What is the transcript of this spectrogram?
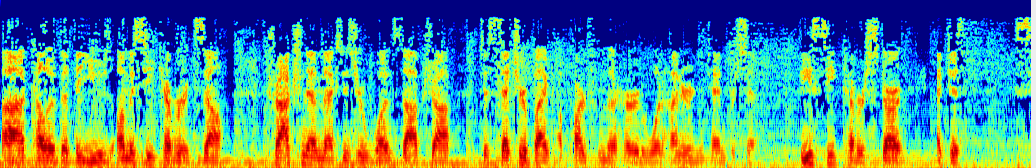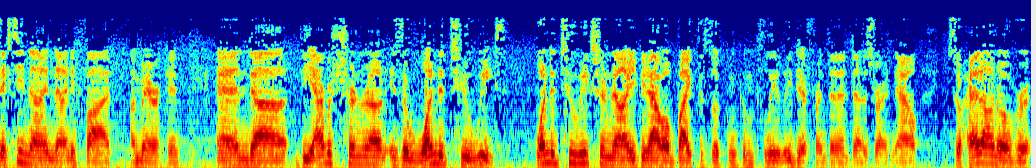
uh, color that they use on the seat cover itself. Traction MX is your one-stop shop to set your bike apart from the herd 110%. These seat covers start at just $69.95 American, and uh, the average turnaround is a one to two weeks. One to two weeks from now, you could have a bike that's looking completely different than it does right now. So head on over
